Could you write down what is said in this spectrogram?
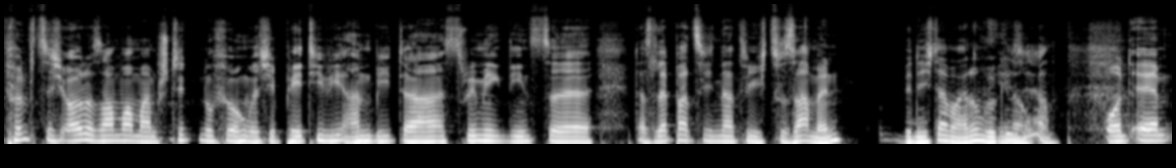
50 Euro, sagen wir mal, im Schnitt nur für irgendwelche PTV-Anbieter, Streaming-Dienste, das läppert sich natürlich zusammen. Bin ich der Meinung, wirklich genau. sehr. Und ähm,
